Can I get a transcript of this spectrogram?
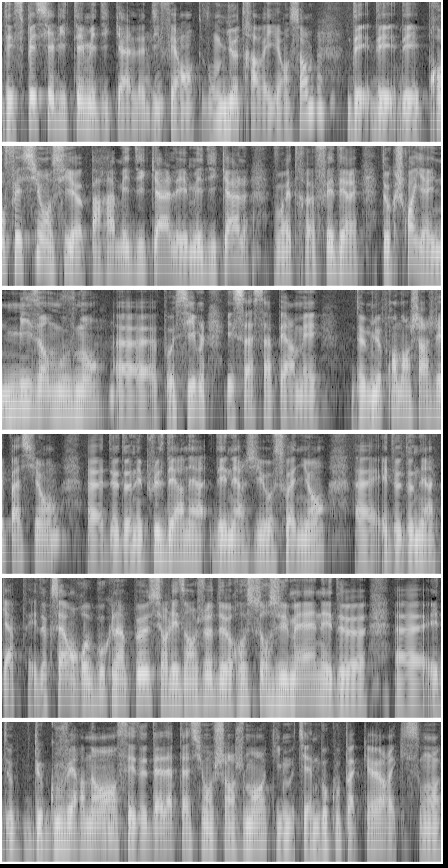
des spécialités médicales mm-hmm. différentes vont mieux travailler ensemble. Mm-hmm. Des, des, des, professions aussi paramédicales et médicales vont être fédérées. Donc je crois qu'il y a une mise en mouvement euh, possible et ça, ça permet de mieux prendre en charge les patients, mmh. euh, de donner plus d'énergie aux soignants euh, et de donner un cap. Et donc ça, on reboucle un peu sur les enjeux de ressources humaines et de, euh, et de, gouvernance mmh. et d'adaptation au changement qui me tiennent beaucoup à cœur et qui sont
